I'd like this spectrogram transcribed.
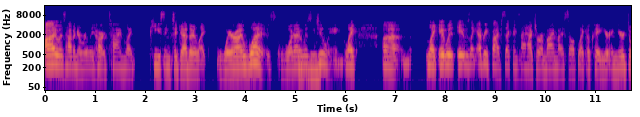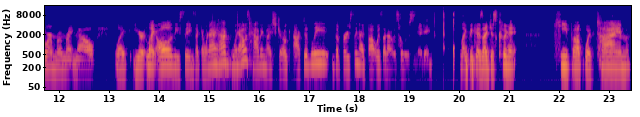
I was having a really hard time like piecing together like where I was, what I was mm-hmm. doing. Like um like it was it was like every 5 seconds I had to remind myself like okay, you're in your dorm room right now. Like you're like all of these things. Like when I had when I was having my stroke actively, the first thing I thought was that I was hallucinating. Like because I just couldn't keep up with time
